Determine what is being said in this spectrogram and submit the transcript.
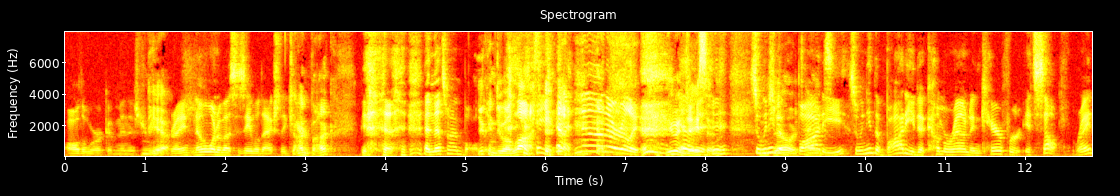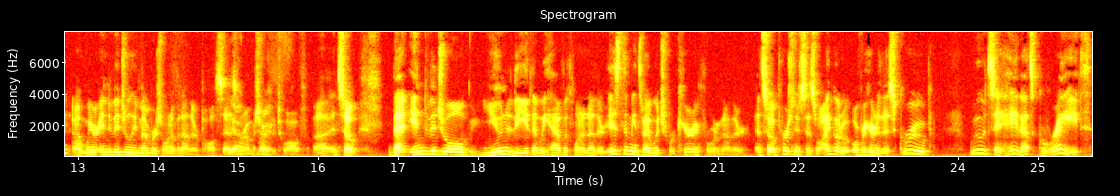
all the work of ministry, Yeah. right? No one of us is able to actually. John. Buck, Yeah, and that's why I'm bald. you can do a lot. yeah, no, not really. You and Yeah, Jason. So we need Joe the body. So we need the body to come around and care for itself, right? Uh, we are individually members one of another. Paul says Yeah, in Romans right. chapter twelve, uh, and so that individual unity that we have with one another is the means by which we're caring for one another. And so a person who says, "Well, I go to over here to this group," we would say, "Hey, that's great."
